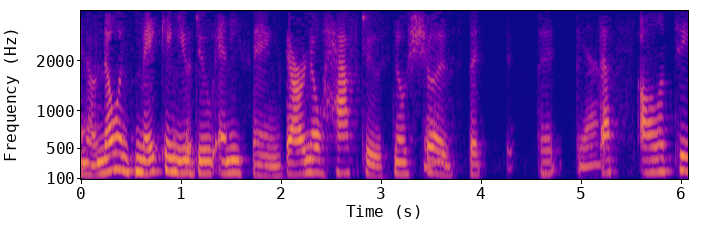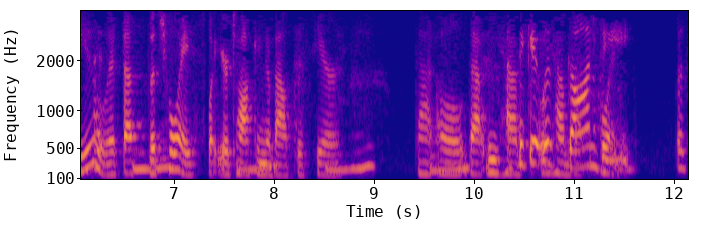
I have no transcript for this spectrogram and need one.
you know, no one's making you do anything. There are no have tos, no shoulds, but but yeah. that's all up to you. If that's mm-hmm. the choice, what you're talking mm-hmm. about this year, mm-hmm. that whole mm-hmm. that we have. I think it was Gandhi. Was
